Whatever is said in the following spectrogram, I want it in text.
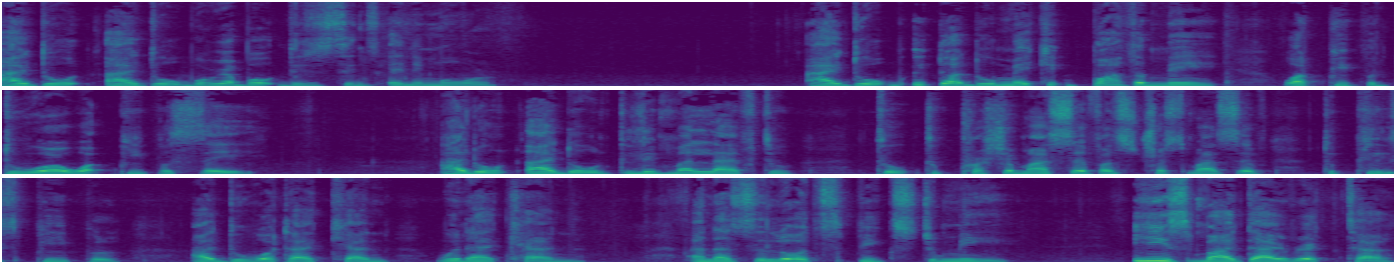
I don't I don't worry about these things anymore. I don't it don't make it bother me what people do or what people say. I don't I don't live my life to to, to pressure myself and stress myself to please people. I do what I can when I can. And as the Lord speaks to me, He's my director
